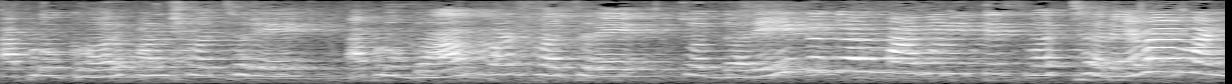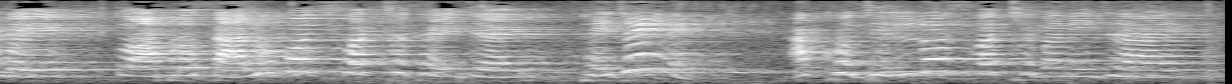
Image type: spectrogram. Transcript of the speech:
આપણું ઘર પણ સ્વચ્છ રહે, આપણું ગામ પણ સ્વચ્છ રહે. જો દરેક ગામ આવી રીતે સ્વચ્છ રહેવા માંડે, તો આપણો તાલુકો જ સ્વચ્છ થઈ જાય. થઈ જાય ને? આખો જિલ્લો સ્વચ્છ બની જાય.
